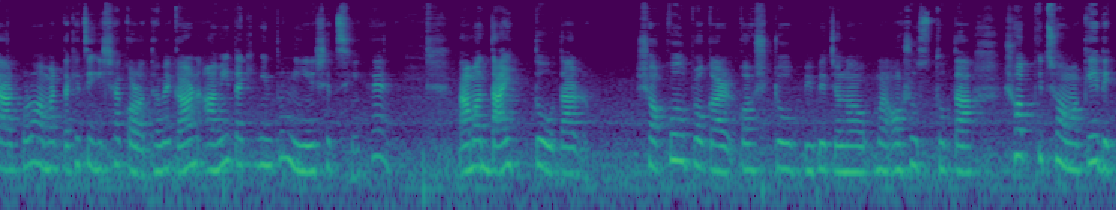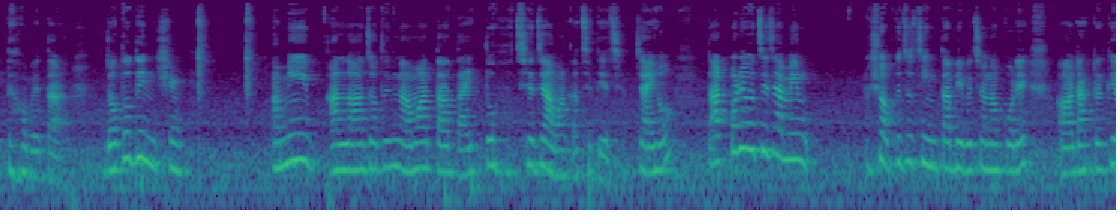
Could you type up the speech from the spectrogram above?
তারপরও আমার তাকে চিকিৎসা করাতে হবে, কারণ আমি তাকে কিন্তু নিয়ে এসেছি হ্যাঁ? আমার দায়িত্ব, তার সকল প্রকার কষ্ট, বিবেচনা মানে অসুস্থতা সব কিছু আমাকেই দেখতে হবে তার। যতদিন সে আমি আল্লাহ যতদিন আমার তার দায়িত্ব হচ্ছে যে আমার কাছে দিয়েছে। যাই হোক, তারপরে হচ্ছে যে আমি সব কিছু চিন্তা, বিবেচনা করে ডাক্তারকে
